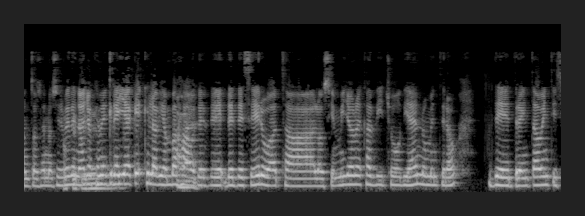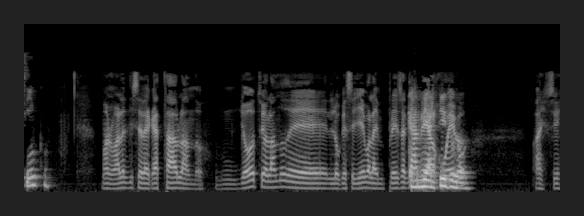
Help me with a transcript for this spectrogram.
entonces no sirve Porque de nada. Yo es que me creía que, que lo habían bajado desde, desde cero hasta los 100 millones que has dicho, o 10, no me he enterado, de 30 a 25. Manuales dice de qué estás hablando. Yo estoy hablando de lo que se lleva la empresa que Cambia crea el título. juego. Ay, sí.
